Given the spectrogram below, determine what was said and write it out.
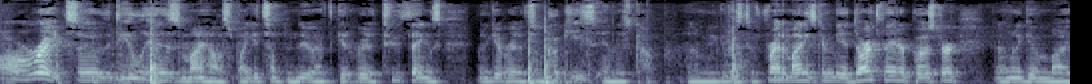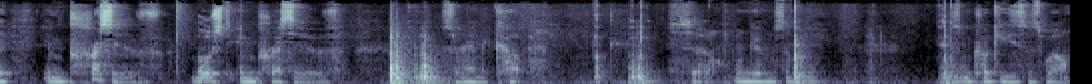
All right, so the deal is my house. If I get something new, I have to get rid of two things. I'm gonna get rid of some cookies and this cup. And I'm gonna give this to a friend of mine. He's giving me a Darth Vader poster. And I'm gonna give him my impressive, most impressive ceramic cup. So I'm going to give him some, some cookies as well.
